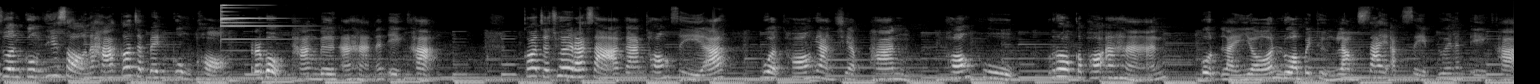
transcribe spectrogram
ส่วนกลุ่มที่ 2 นะคะ ก็จะเป็นกลุ่มของระบบทางเดินอาหารนั่นเองค่ะ ก็จะช่วยรักษาอาการท้องเสีย ปวดท้องอย่างเฉียบพลัน ท้องผูก โรคกระเพาะอาหาร กรดไหลย้อนรวมไปถึงลำไส้อักเสบด้วยนั่นเองค่ะ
